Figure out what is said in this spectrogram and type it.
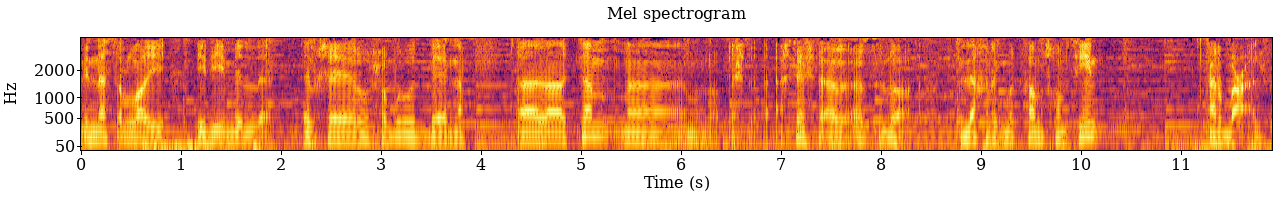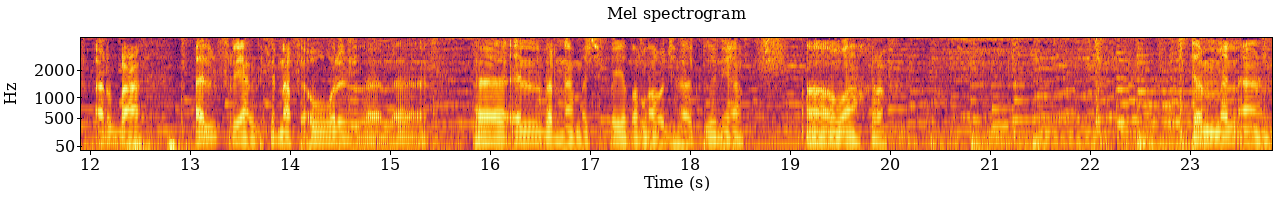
للناس الله يديم الخير والحب والود بيننا. آه كم آه حسين أرسل له. الاخ رقمك 55 4000 4000 ريال. ذكرناه في أول ال ال آه البرنامج. بيض الله وجهك دنيا آه وآخرة. تم الآن.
